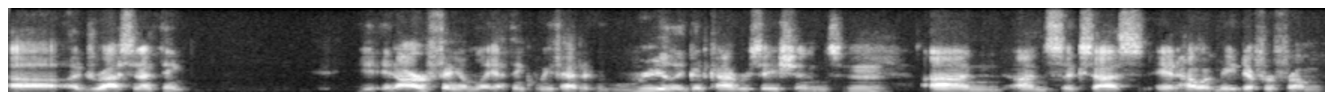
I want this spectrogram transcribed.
uh, addressed. And I think in our family, I think we've had really good conversations Mm. on on success and how it may differ from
